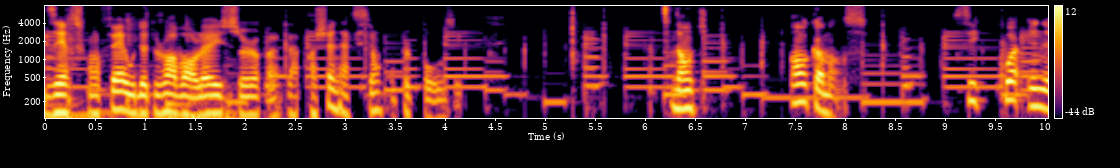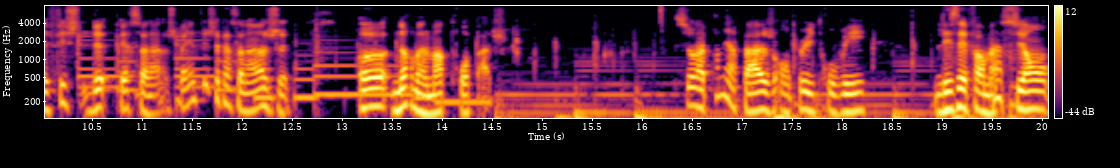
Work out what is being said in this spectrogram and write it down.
dire ce qu'on fait ou de toujours avoir l'œil sur euh, la prochaine action qu'on peut poser. Donc, on commence. C'est quoi une fiche de personnage? Ben, une fiche de personnage a normalement trois pages. Sur la première page, on peut y trouver les informations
